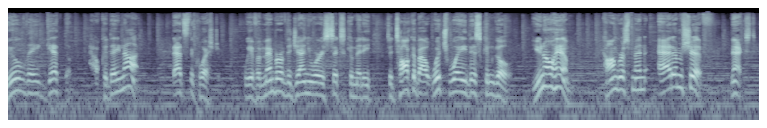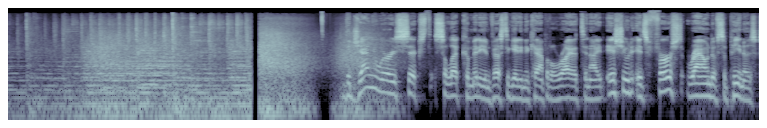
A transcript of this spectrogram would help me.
will they get them? How could they not? That's the question. We have a member of the January 6th committee to talk about which way this can go. You know him, Congressman Adam Schiff. Next. The January 6th Select Committee investigating the Capitol riot tonight issued its first round of subpoenas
